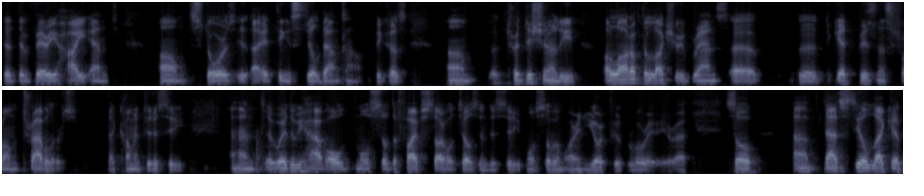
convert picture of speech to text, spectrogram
the the very high end um stores I think is still downtown because um traditionally a lot of the luxury brands uh the, get business from travelers that come into the city. And uh, where do we have all most of the five star hotels in the city? Most of them are in yorkville Bloor area right? So uh, that's still like a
